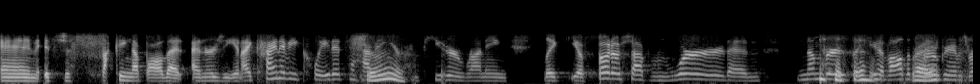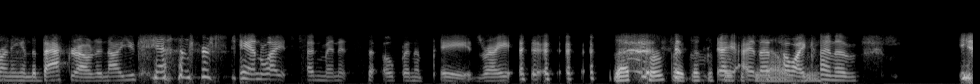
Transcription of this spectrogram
And it's just sucking up all that energy. And I kind of equate it to having sure. your computer running like you have Photoshop and Word and numbers like you have all the right. programs running in the background and now you can't understand why it's 10 minutes to open a page right that's perfect that's a perfect I, I, that's how i kind of yeah,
